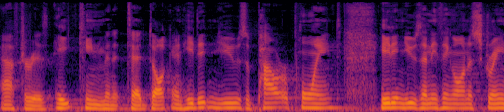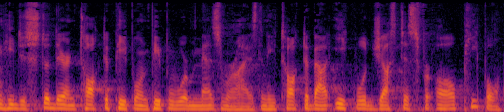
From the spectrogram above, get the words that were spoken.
after his 18 minute TED Talk. And he didn't use a PowerPoint, he didn't use anything on a screen. He just stood there and talked to people, and people were mesmerized. And he talked about equal justice for all people.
